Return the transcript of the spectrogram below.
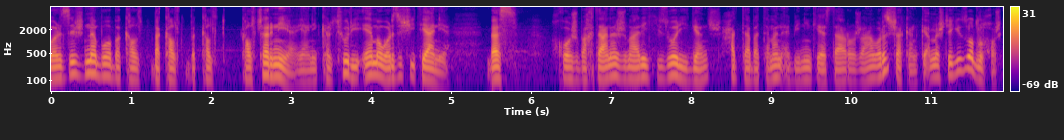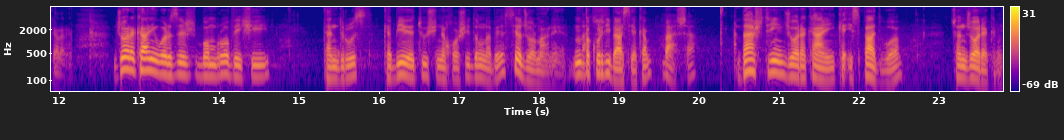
وەرزش نەبووە بە کەڵ بە کەڵ بە کەڵ کەڵچەر نییە یانی کەلتوری ئێمە وەرزشی تیا نییە بەس خۆشببختانە ژمارەیەکی زۆری گەنج حتا بە تەمەەن ئەبینین کە ئێستا ڕۆژان وەرزشەکەن کە ئەمە شتێکی زۆر دڵ خۆشکەرە جۆرەکانی وەرزش بۆ مرۆڤێکی تەندروست کە بێت تووشی نەخۆشی دڵ نەبێت سێ جۆرمان هەیە من بە باش. کوردی باسیەکەم باشە باشترین جۆرەکانی کە ئیسپات بووە چەند جۆرێکن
